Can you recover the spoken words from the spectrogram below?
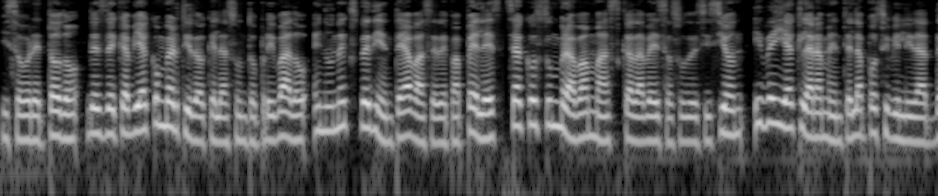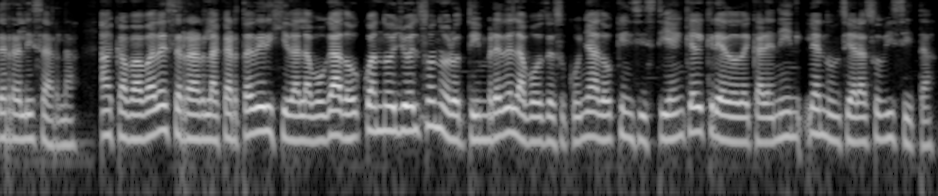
y sobre todo, desde que había convertido aquel asunto privado en un expediente a base de papeles, se acostumbraba más cada vez a su decisión y veía claramente la posibilidad de realizarla. Acababa de cerrar la carta dirigida al abogado cuando oyó el sonoro timbre de la voz de su cuñado que insistía en que el criado de Karenin le anunciara su visita.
